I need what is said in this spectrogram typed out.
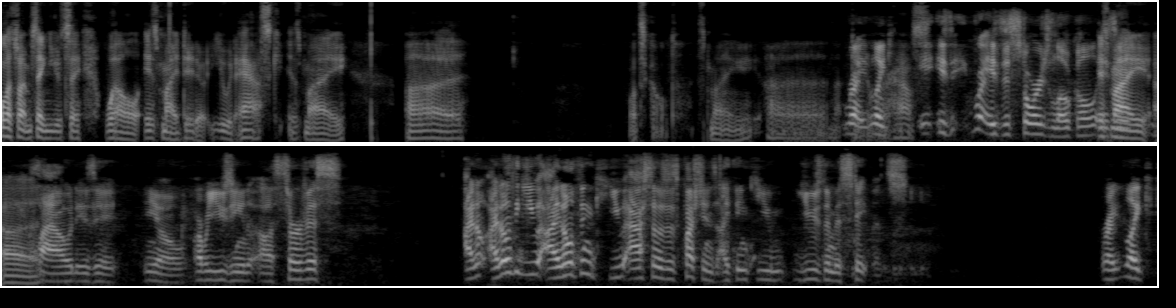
Well, that's what I'm saying. You'd say, "Well, is my data?" You would ask, "Is my, uh, what's it called? It's my uh, Right, like warehouse? i- is right? Is the storage local? Is it my uh, cloud? Is it you know? Are we using a service? I don't. I don't think you. I don't think you ask those as questions. I think you use them as statements. Right, like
